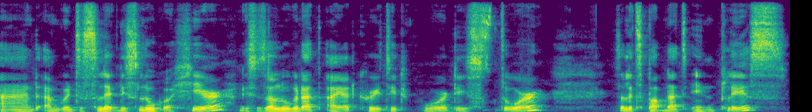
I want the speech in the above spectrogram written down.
and I'm going to select this logo here. This is a logo that I had created for this store so let's pop that in place.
